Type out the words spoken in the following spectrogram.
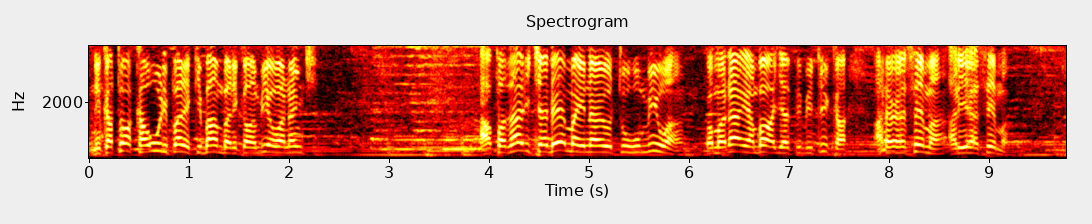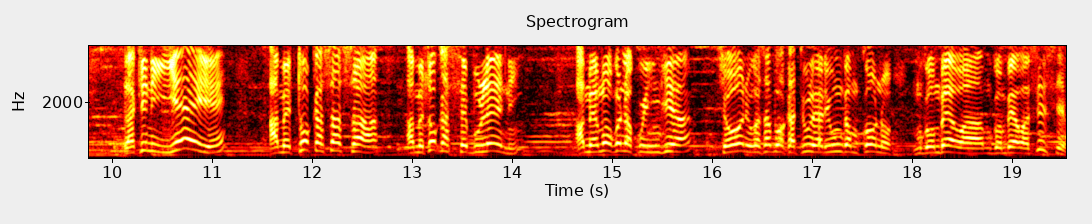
Nikatoa kauli pale Kibamba, nikamwambia wananchi, afadhali Chadema inayotuhumiwa kwa madai ambayo hajathibitika anayoyasema aliyasema, lakini yeye ametoka sasa, ametoka sebuleni ameamua kwenda kuingia chooni kwa sababu wakati ule aliunga mkono mgombea wa, mgombea wa CCM.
